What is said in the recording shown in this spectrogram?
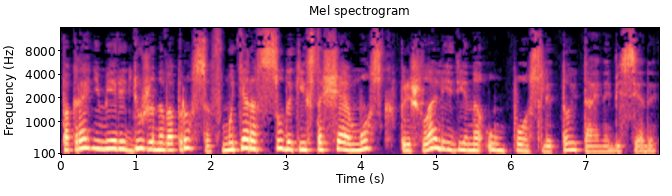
По крайней мере, дюжина вопросов, мутя рассудок и истощая мозг, пришла Лидии на ум после той тайной беседы.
